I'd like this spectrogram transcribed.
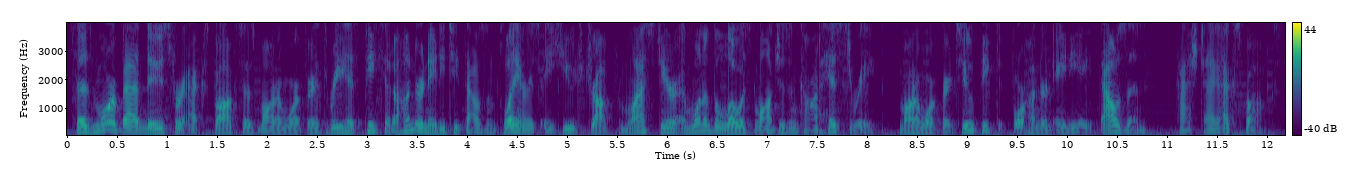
Says more bad news for Xbox as Modern Warfare 3 has peaked at 182,000 players, a huge drop from last year and one of the lowest launches in COD history. Modern Warfare 2 peaked at 488,000 hashtag Xbox,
